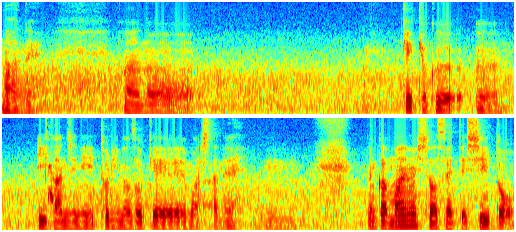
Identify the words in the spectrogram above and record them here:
まあねあの結局、うん、いい感じに取り除けましたね、うん、なんか前の人はそうやってシート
